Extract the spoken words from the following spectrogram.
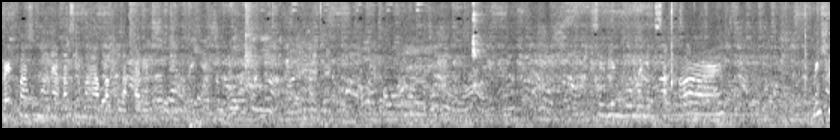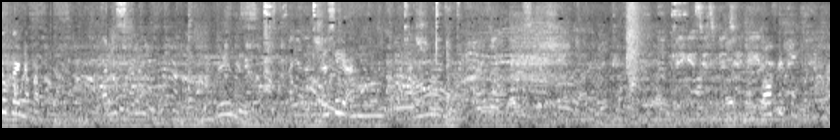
Breakfast muna kasi mga bakla ka rin. sa car. May sugar na ba to? Really? Kasi ano, oh. Coffee po po.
